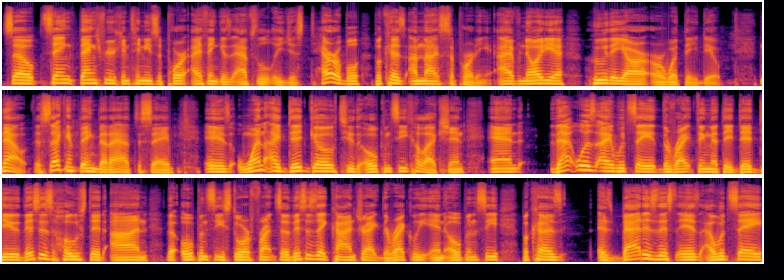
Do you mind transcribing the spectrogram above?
So saying thanks for your continued support, I think is absolutely just terrible because I'm not supporting it. I have no idea who they are or what they do. Now, the second thing that I have to say is when I did go to the OpenSea collection and that was, I would say, the right thing that they did do. This is hosted on the OpenSea storefront. So this is a contract directly in OpenSea because as bad as this is, I would say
